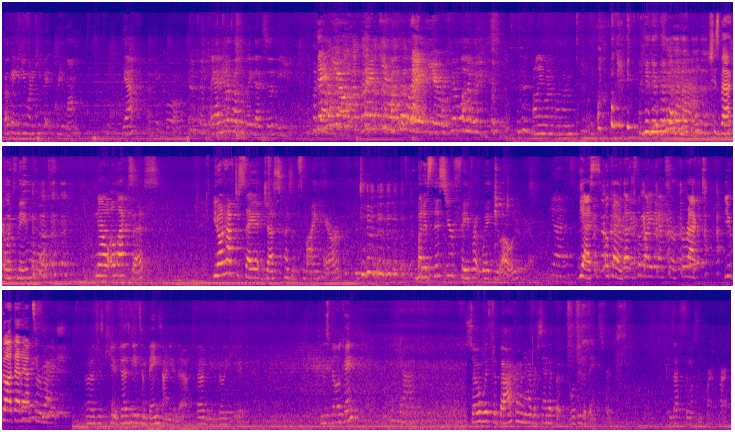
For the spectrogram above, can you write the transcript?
Okay, do you want to keep it pretty long? Yeah? Okay, cool. Like, I've never felt a wig that silky. Thank you. Thank you. Thank you. I feel a lot of wigs. Molly, you want to hold on? She's back with me. Now, Alexis, you don't have to say it just because it's my hair, but is this your favorite wig you own? Yes. Yes. Okay, that is the right answer. Correct. You got that answer right. Oh, this is cute. It does need some bangs on you though. That would be really cute. Does this feel okay? Yeah. So with the back, I'm going to have her stand up, but we'll do the bangs first. Because that's the most important part.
